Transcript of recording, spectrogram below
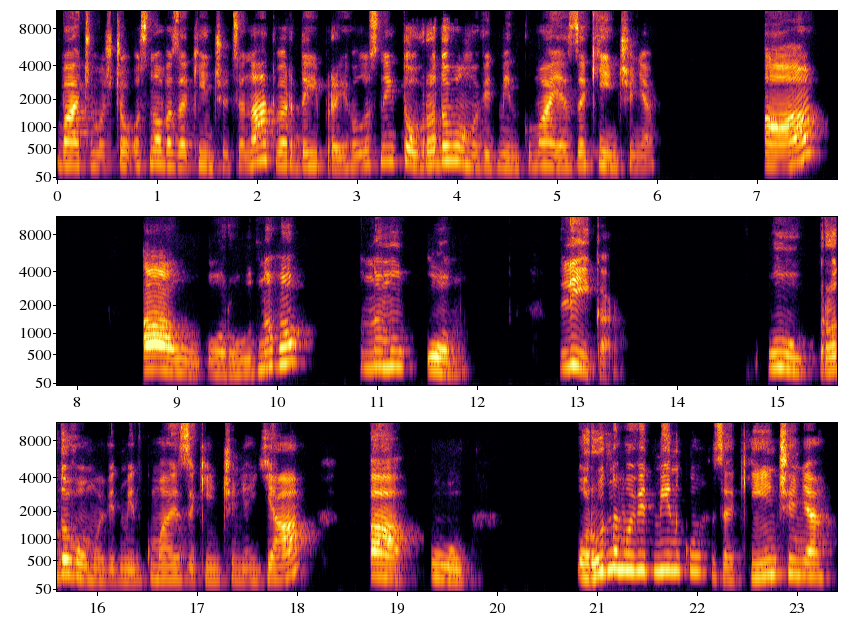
бачимо, що основа закінчується на твердий приголосний, то в родовому відмінку має закінчення а, а у орудного ом. Лікар у родовому відмінку має закінчення я, а у орудному відмінку закінчення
